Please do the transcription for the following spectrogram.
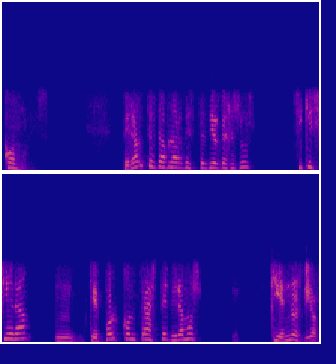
¿Cómo es? Pero antes de hablar de este Dios de Jesús, si quisiera mm, que por contraste viéramos quién no es Dios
